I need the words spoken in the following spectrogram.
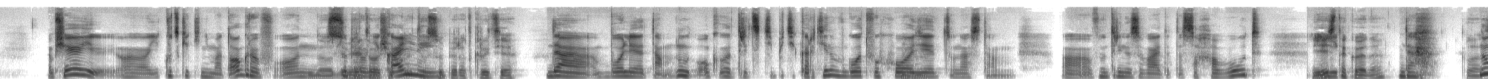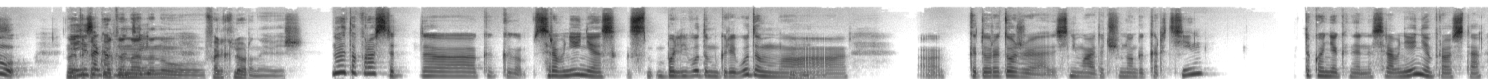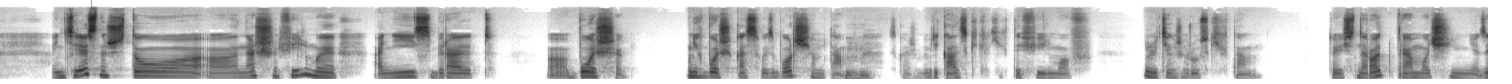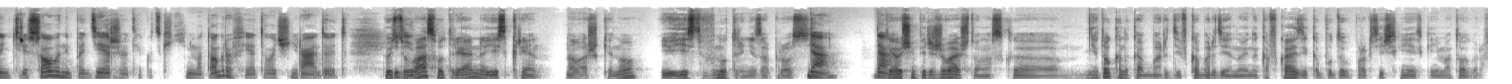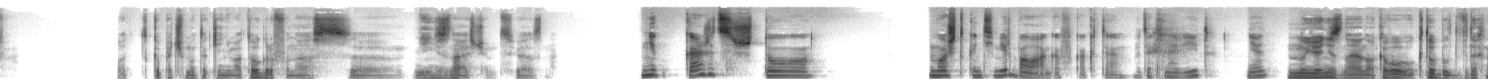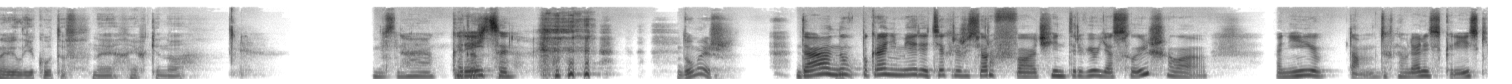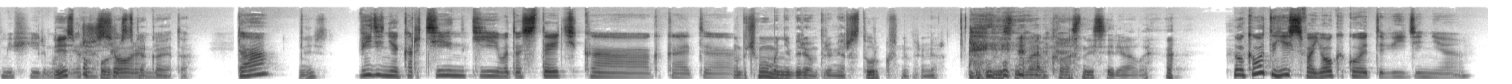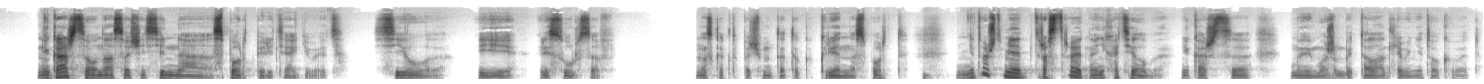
Вообще, а, якутский кинематограф, он Да, для супер это вообще уникальный. какое-то супер открытие. Да, более там, ну, около 35 картин в год выходит. У нас там а, внутри называют это Сахавуд. Есть И- такое, да? Да. Класс. Ну, Ну, я это не знаю, как внутри. наверное, ну, фольклорная вещь. Ну, это просто э, как сравнение с, с Болливудом, Голливудом, а, а, которые тоже снимают очень много картин. Такое некое, наверное, сравнение просто. Интересно, что а, наши фильмы, они собирают а, больше, у них больше кассовый сбор, чем там, Мгм. скажем, американских каких-то фильмов, ну или тех же русских там. То есть народ прям очень заинтересован и поддерживает якутский кинематограф, и это очень радует. То есть у Иди- вас вот реально есть крен на ваше кино, и есть внутренний запрос. Да, да. Я очень переживаю, что у нас э, не только на Кабарде, в Кабарде, но и на Кавказе как будто бы практически нет кинематографа. Вот почему-то кинематограф у нас, э, я не знаю, с чем это связано. Мне кажется, что может Кантимир Балагов как-то вдохновит. Нет? Ну, я не знаю, ну а кого, кто был вдохновил якутов на их кино? Не знаю. Корейцы. Думаешь? Да, ну, по крайней мере, тех режиссеров, а, чьи интервью я слышала, они там вдохновлялись корейскими фильмами, Есть похожесть какая-то? Да, Есть? видение картинки, вот эстетика какая-то. Ну почему мы не берем пример с турков, например? Не снимаем классные сериалы. Ну, у кого-то есть свое какое-то видение. Мне кажется, у нас очень сильно спорт перетягивает сил и ресурсов. У нас как-то почему-то только крен на спорт. Не то, что меня это расстраивает, но я не хотел бы. Мне кажется, мы можем быть талантливы не только в этом.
